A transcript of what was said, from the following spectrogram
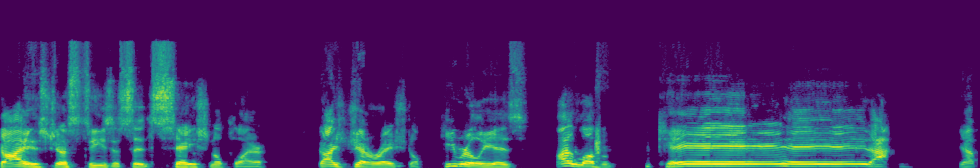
Guy is just he's a sensational player. Guy's generational. He really is. I love him. Cade Otton. Yep,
